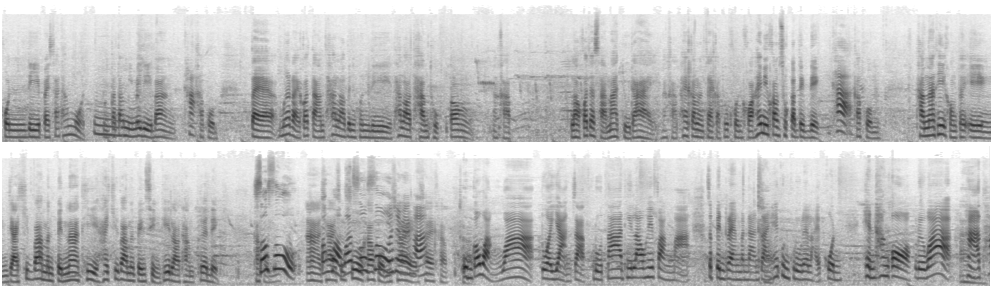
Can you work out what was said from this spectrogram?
คนดีไปซะทั้งหมดอืมมันก็ต้องมีไม่ดีบ้างค่ะครับผมแต่เมื่อไหร่ก็ตามถ้าเราเป็นคนดี ถ้าเราทำถูกต้องนะครับเราก็จะสามารถอยู่ได้นะครับให้กำลังใจกับทุกคนขอให้มีความสุขกับเด็กๆค่ะครับผม ทำหน้าที่ของตัวเอง อย่าคิดว่ามันเป็นหน้าที่ให้คิดว่ามันเป็นสิ่งที่เราทำเพื่อเด็กครับผมสู้อ่าต้องใช่บอกว่าๆครับผสู้มๆใช่ไหมคะใช่ครับๆอุ้มก็หวังว่าตัวอย่างจากครูต้าที่เล่าให้ฟังมา จะเป็นแรงบันดาลใจครับให้คุณครูหลาย ๆ คนเห็นทางออกหรือว่าอ่าหาท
